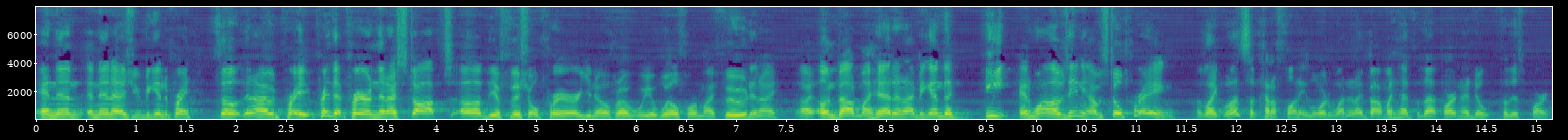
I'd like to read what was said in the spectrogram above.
And then, and then as you begin to pray, so then I would pray, pray that prayer and then I stopped, uh, the official prayer, you know, we will for my food and I, I unbowed my head and I began to eat. And while I was eating, I was still praying. I was like, well, that's kind of funny, Lord. Why did I bow my head for that part and I don't for this part?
